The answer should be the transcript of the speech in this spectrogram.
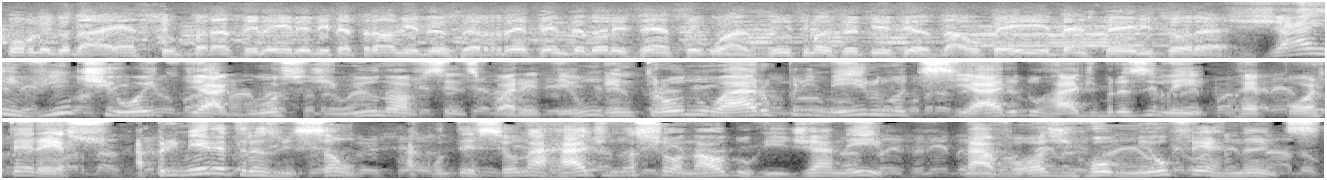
público da Esso Brasileira de Petróleo e dos revendedores Esso com as últimas notícias da UPI desta emissora. Já em 28 de agosto de 1941, entrou no ar o primeiro noticiário do rádio brasileiro, o Repórter Esso. A primeira transmissão aconteceu na Rádio Nacional do Rio de Janeiro, na voz de Romeu Fernandes,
